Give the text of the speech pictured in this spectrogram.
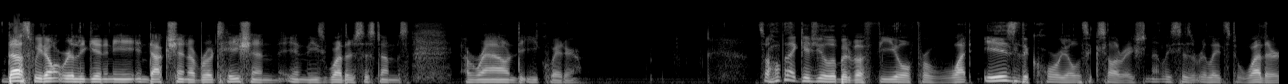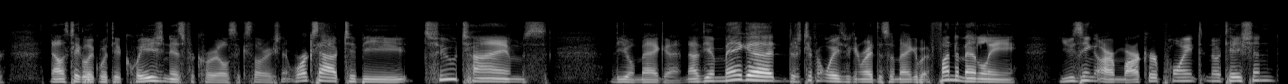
Thus, we don't really get any induction of rotation in these weather systems around the equator. So hopefully that gives you a little bit of a feel for what is the Coriolis acceleration, at least as it relates to weather. Now let's take a look what the equation is for Coriolis acceleration. It works out to be two times the omega. Now the omega, there's different ways we can write this omega, but fundamentally, using our marker point notation,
